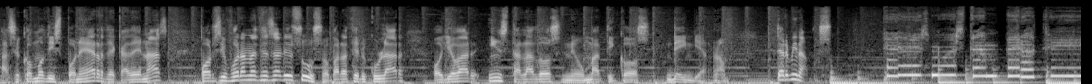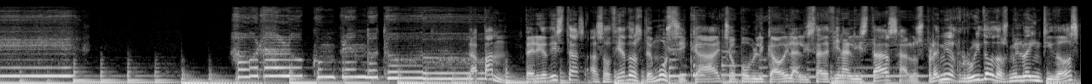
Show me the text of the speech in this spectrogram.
así como disponer de cadenas por si fuera necesario su uso para circular o llevar instalados neumáticos de invierno. Terminamos. Eres nuestra emperatriz. Ahora lo comprendo todo. La PAM, Periodistas Asociados de Música, ha hecho pública hoy la lista de finalistas a los premios Ruido 2022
